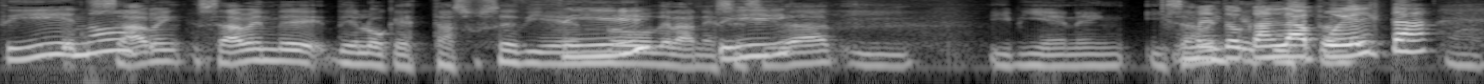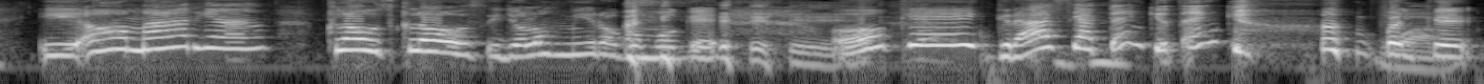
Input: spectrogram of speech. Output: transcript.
sí, no, saben saben de, de lo que está sucediendo, Sí, de la sí. necesidad y, y vienen y saben Me tocan la puerta y, oh, Marian, close, close. Y yo los miro como que, ok, gracias, thank you, thank you. Porque,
